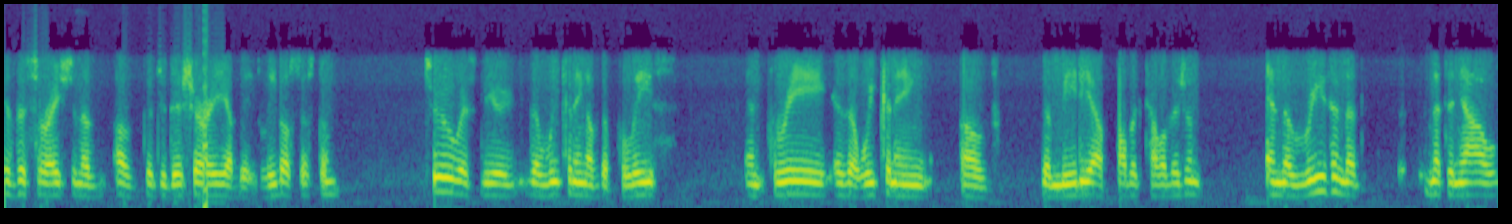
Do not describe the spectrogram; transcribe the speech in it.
evisceration of, of the judiciary, of the legal system. Two is the, the weakening of the police. And three is a weakening of the media, public television. And the reason that Netanyahu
